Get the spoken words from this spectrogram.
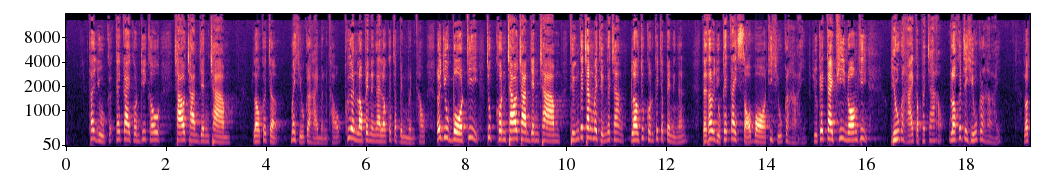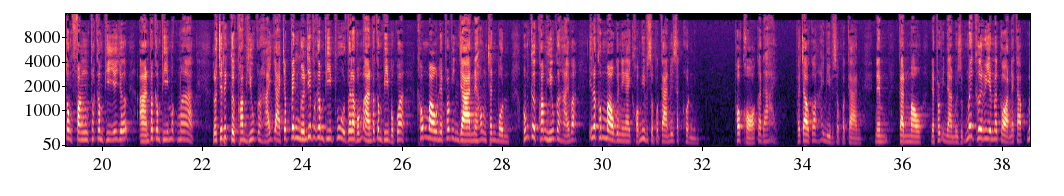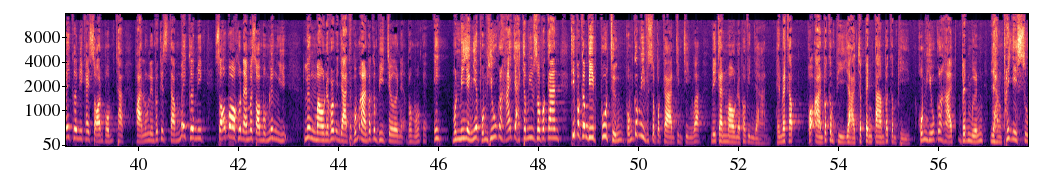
ถ้าอยู่ใกล้ๆคนที่เขาเช้าชามเย็นชาม เราก็จะ ไม่หิวกระหายเหมือนเขา เพื่อนเราเป็นยังไงเราก็จะเป็นเหมือนเขาแล้วอยู่โบสถ์ที่ทุกคนเช้าชามเย็นชาม ถึงก็ช่างไม่ถึงก็ช่าง เราทุกคนก็จะเป็นอย่างนั้น แต่ถ้าเราอยู่ใกล้ๆสอบอที่หิวกระหาย อยู่ใกล้ๆพี่น้องที่หิวกระหายกับพระเจ้า เราก็จะหิวกระหาย เราต้องฟังพระคัมภีร์เยอะๆอ่านพระคัมภีร์มากๆ เราจะได้เกิดความหิวกระหายอยากจะเป็นเหมือนที่พระคัมภีร์พูดเวลาผมอ่านพระคัมภีร์บอกว่าเขาเมาในพระวิญญาณในห้องชั้นบน ผมเกิดความหิวกระหายว่าเอ๊ะแล้วเขาเมากันยังไง ขอมีประสบการณ์ด้วยสักคนหนึ่งพอขอก็ได้ พระเจ้าก็ให้มีประสบการณ์ในการเมาในพระวิญญาณบริสุทธิ์ไม่เคยเรียนมาก่อนนะครับ ไม่เคยมีใครสอนผมผ่านโรงเรียนพระคุณธรรมไม่เคยมีสอบอคนไหนมาสอนผมเรื่องเรื่องเมาในพระวิญญาณแต่ผมอ่านพระคัมภีร์เจอเนี่ยผมบอกเอ๊ะมันมีอย่างเงี้ยผมหิวกระหายอยากจะมีประสบการณ์ที่พระคัมภีร์พูดถึง ผมก็มีประสบการณ์จริง ๆ ว่ามีการเมาในพระวิญญาณเห็นไหมครับพออ่านพระคัมภีร์อยากจะเป็นตามพระคัมภีร์ ผมหิวกระหายเป็นเหมือนอย่างพระเยซู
